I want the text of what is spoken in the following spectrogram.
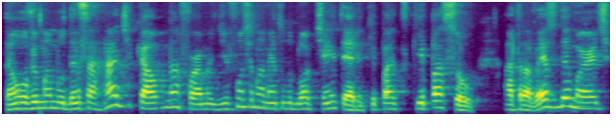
Então, houve uma mudança radical na forma de funcionamento do blockchain Ethereum, que, que passou através do demerge,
